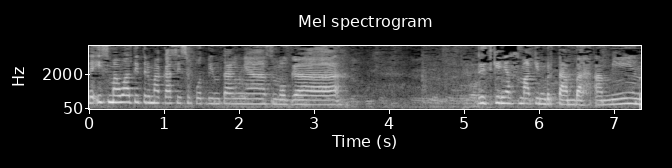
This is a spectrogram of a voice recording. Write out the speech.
Teh Ismawati terima kasih support bintangnya semoga rezekinya semakin bertambah amin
